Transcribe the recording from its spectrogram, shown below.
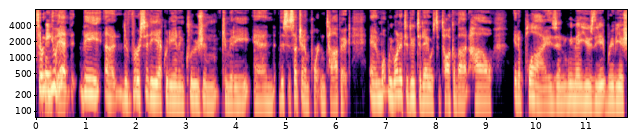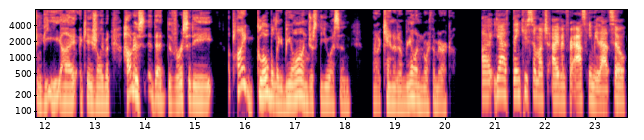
So you, you, had the uh, diversity, equity, and inclusion committee, and this is such an important topic. And what we wanted to do today was to talk about how it applies, and we may use the abbreviation DEI occasionally, but how does that diversity apply globally beyond just the U.S. and uh, Canada, beyond North America? Uh, yeah, thank you so much, Ivan, for asking me that. So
